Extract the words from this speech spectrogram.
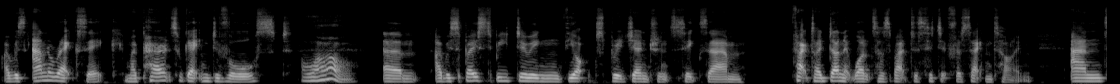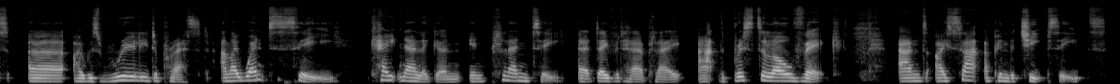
I was anorexic. My parents were getting divorced. Oh, wow. Um, i was supposed to be doing the oxbridge entrance exam. In fact i'd done it once. I was about to sit it for a second time. And uh, I was really depressed. And I went to see Kate Nelligan in Plenty, David Hare play at the Bristol Old Vic. And I sat up in the cheap seats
